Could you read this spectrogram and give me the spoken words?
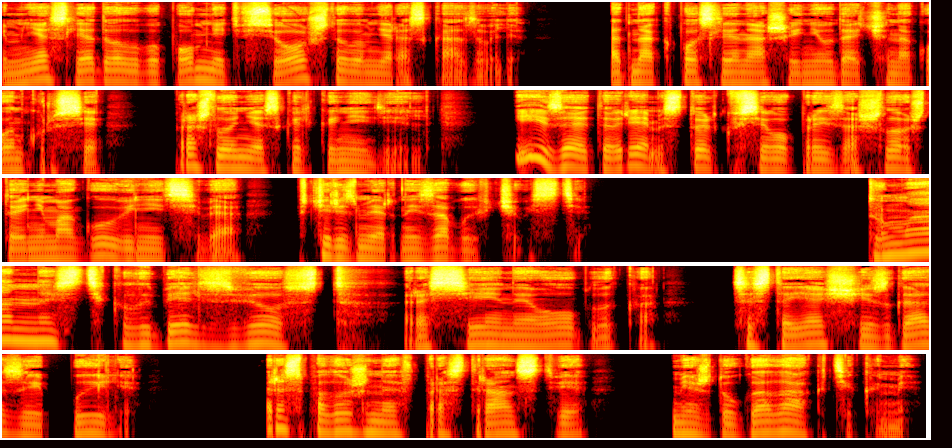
и мне следовало бы помнить все, что вы мне рассказывали. Однако после нашей неудачи на конкурсе прошло несколько недель, и за это время столько всего произошло, что я не могу винить себя в чрезмерной забывчивости». Туманность, колыбель звезд, рассеянное облако — состоящая из газа и пыли, расположенная в пространстве между галактиками.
